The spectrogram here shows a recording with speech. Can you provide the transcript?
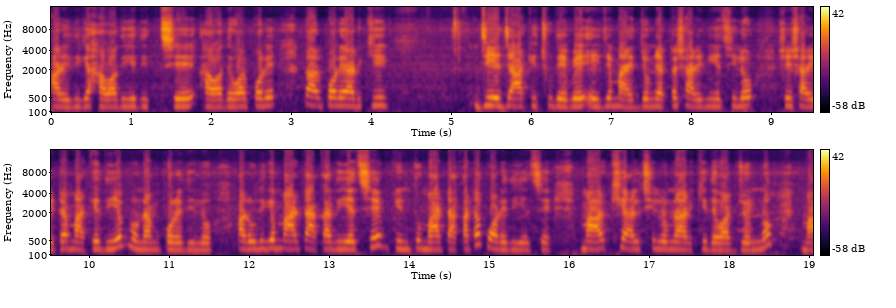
আর এদিকে হাওয়া দিয়ে দিচ্ছে। হাওয়া দেওয়ার পরে, তারপরে আর কি যে যা কিছু দেবে, এই যে মায়ের জন্য একটা শাড়ি নিয়েছিল, সেই শাড়িটা মাকে দিয়ে প্রণাম করে দিল। আর ওদিকে মা টাকা দিয়েছে, কিন্তু মা টাকাটা পরে দিয়েছে। মার খেয়াল ছিল না আর কি দেওয়ার জন্য, মা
